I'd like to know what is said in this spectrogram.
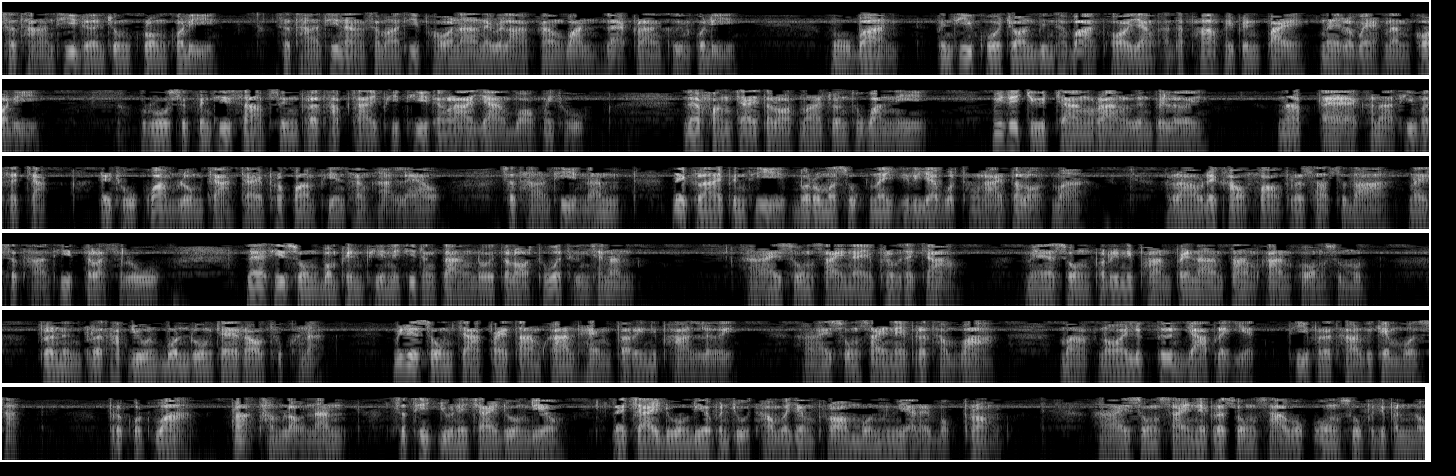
สถานที่เดินจงกรมก็ดี สถานที่นั่งสมาธิภาวนาในเวลากลางวันและกลางคืนก็ดี หมู่บ้านเป็นที่โคจรบินทบาทพอยังอัตภาพให้เป็นไปในละแวกนั้นก็ดี รู้สึกเป็นที่ทราบซึ่งประทับใจผิดที่ทั้งหลายอย่างบอกไม่ถูก และฝังใจตลอดมาจนทุกวันนี้ไม่ได้จืดจางรางเลือนไปเลย นับแต่ขณะที่วัฏจักรได้ถูกคว่ำลงจากใจเพราะความเพียรสังหารแล้ว สถานที่นั้นได้กลายเป็นที่บรมสุขในอิริยาบถททั้งหลายตลอดมา เราได้เข้าเฝ้าพระศาสดาในสถานที่ตรัสรู้ และที่ทรงบำเพ็ญเพียรในที่ต่างๆ โดยตลอดทั่วถึงฉะนั้น หายสงสัยในพระพุทธเจ้า แม้ทรงปรินิพานไปนานตามการของสมุติประหนึ่งประทับอยู่บนดวงใจเราทุกขณะ ไม่ได้ทรงจากไปตามการแห่งปรินิพานเลย หายสงสัยในพระธรรมว่ามากน้อยลึกตื้นหยาบละเอียดที่ประทานไว้แก่มวลสัตว์ ปรากฏว่าพระธรรมเหล่านั้นสถิตอยู่ในใจดวงเดียว และใจดวงเดียวบรรจุธรรมไว้อย่างพร้อมหมดไม่มีอะไรบกพร่อง หายสงสัยในประสงค์สาวกองค์สุปฏิปันโน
